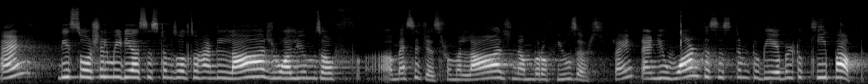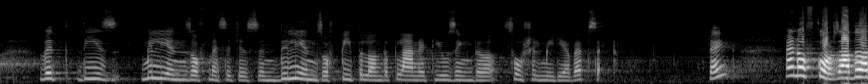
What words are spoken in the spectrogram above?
And these social media systems also handle large volumes of uh, messages from a large number of users right? And you want the system to be able to keep up with these millions of messages and billions of people on the planet using the social media website right. And of course other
